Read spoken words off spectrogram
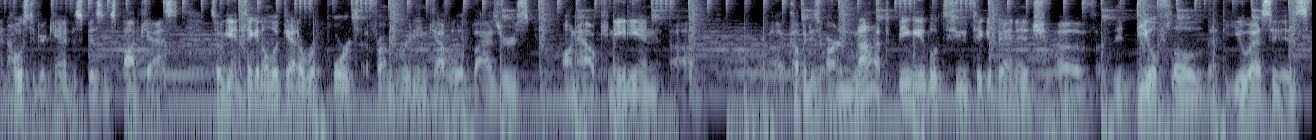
and host of your cannabis business podcast. So, again, taking a look at a report from Viridian Capital Advisors on how Canadian uh, uh, companies are not being able to take advantage of the deal flow that the US is,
